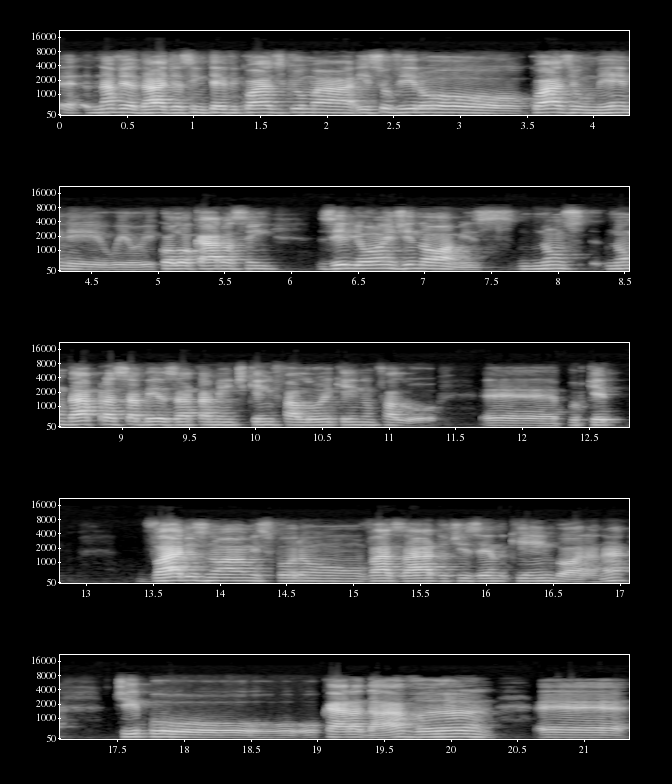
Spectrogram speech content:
É, na verdade, assim, teve quase que uma. Isso virou quase um meme, Will, e colocaram assim zilhões de nomes. Não, não dá para saber exatamente quem falou e quem não falou, é, porque vários nomes foram vazados dizendo que ia embora, né? Tipo o, cara da Avan. É,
